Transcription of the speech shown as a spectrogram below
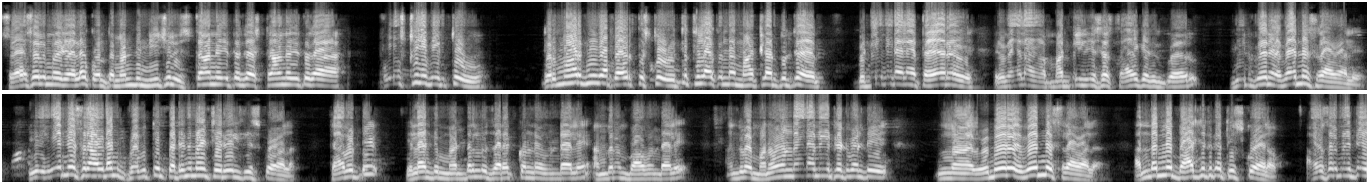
సోషల్ మీడియాలో కొంతమంది నీచులు ఇష్టాన్వితంగా ఇష్టాన్వితంగా పోస్టులు పెడుతూ దుర్మార్గంగా ప్రవర్తిస్తూ విద్యుత్ లేకుండా మాట్లాడుతుంటే బిడ్డలు కూడా అలా తయారై ఈవేళ మద్దతులు చేసే స్థాయికి ఎదిగిపోయారు. దీనిపైన అవేర్నెస్ రావాలి. ఈ అవేర్నెస్ రావడానికి ప్రభుత్వం కఠినమైన చర్యలు తీసుకోవాలి. కాబట్టి ఇలాంటి మడ్డలు జరగకుండా ఉండాలి. అందరం బాగుండాలి. అందులో మనం ఉండాలి అనేటటువంటి అవేర్నెస్ రావాలి. అందరినీ బాధ్యతగా తీసుకోవాలి. అవసరమైతే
